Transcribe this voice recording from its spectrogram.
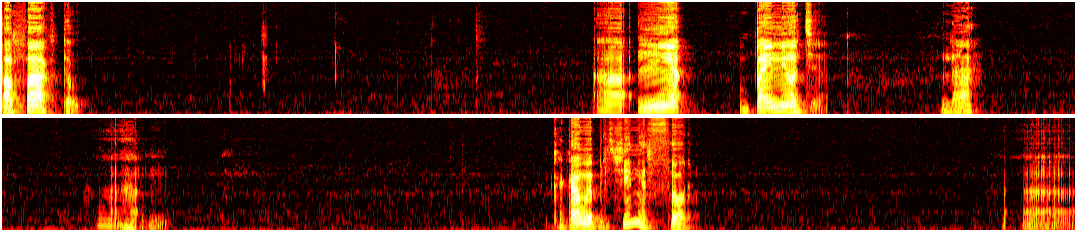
по факту. А, не поймете, да, каковы причины ссор, а,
